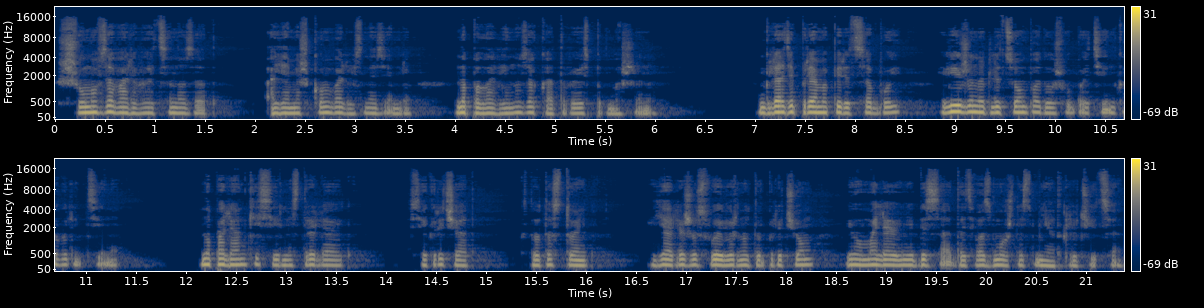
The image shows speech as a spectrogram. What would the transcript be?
Шумов заваливается назад, а я мешком валюсь на землю, наполовину закатываясь под машину. Глядя прямо перед собой, вижу над лицом подошву ботинка Валентина. На полянке сильно стреляют. Все кричат. Кто-то стонет. Я лежу с вывернутым плечом и умоляю небеса дать возможность мне отключиться.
